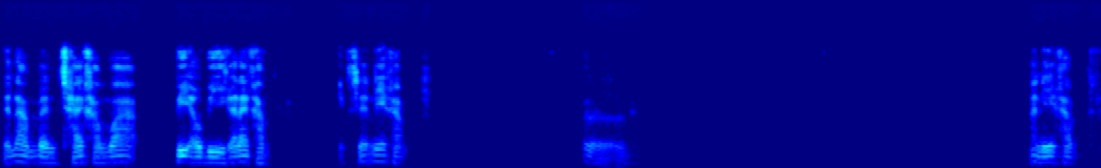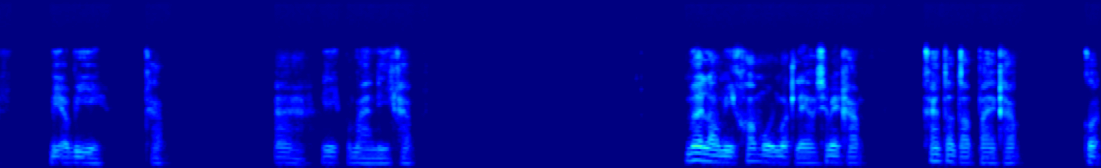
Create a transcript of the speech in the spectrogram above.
แนะนำเป็นใช้คำว่า BLB ก็ได้ครับ อย่างเช่นนี้ครับ เอ่ออันนี้ครับ BLB ครับ อ่า นี่ประมาณนี้ครับ เมื่อเรามีข้อมูลหมดแล้วใช่ไหมครับ ขั้นตอนต่อไปครับ กด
